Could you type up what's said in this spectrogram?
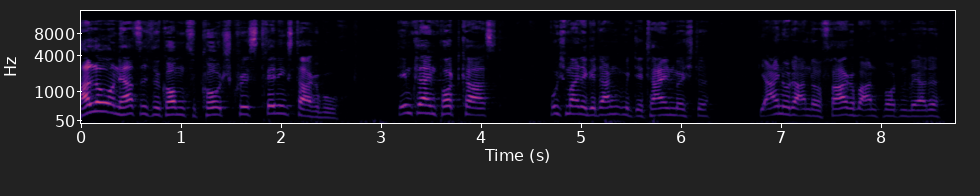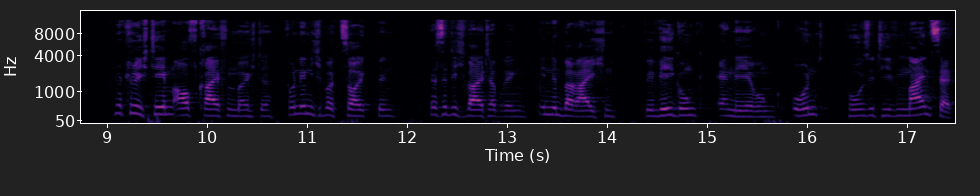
Hallo und herzlich willkommen zu Coach Chris Trainingstagebuch, dem kleinen Podcast, wo ich meine Gedanken mit dir teilen möchte, die eine oder andere Frage beantworten werde natürlich Themen aufgreifen möchte, von denen ich überzeugt bin, dass sie dich weiterbringen in den Bereichen Bewegung, Ernährung und positiven Mindset.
